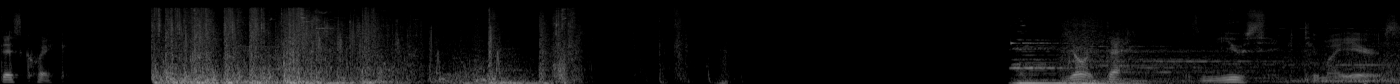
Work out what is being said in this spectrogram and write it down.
This quick. Your death is music to my ears.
